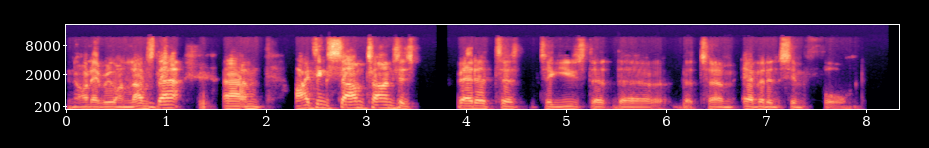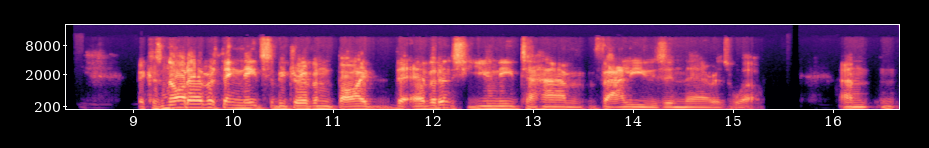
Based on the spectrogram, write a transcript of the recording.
Not everyone loves that. Um, I think sometimes it's better to to use the the the term evidence informed because not everything needs to be driven by the evidence. You need to have values in there as well. And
